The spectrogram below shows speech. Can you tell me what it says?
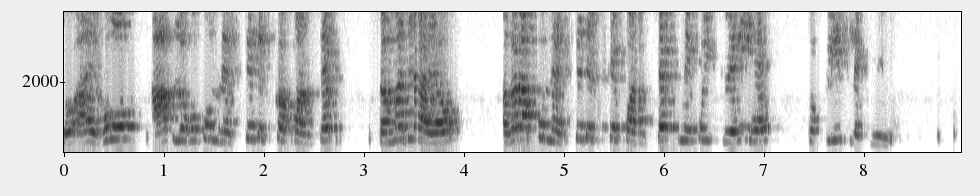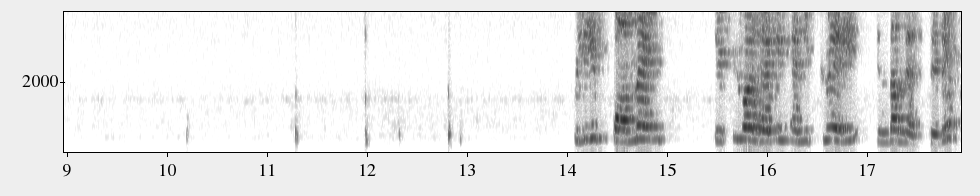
तो आई होप आप लोगों को नेस्टेड इफ़ का कॉन्सेप्ट समझ आया हो। अगर आपको नेस्टेड इफ़ के कॉन्सेप्ट में कोई क्वेरी है तो please let me know please comment if you are having any query in the nested if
